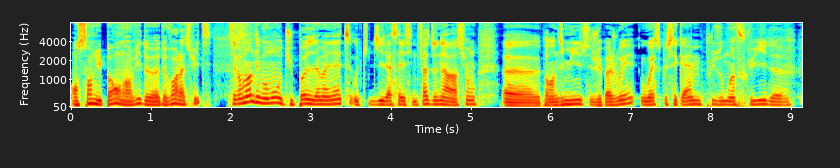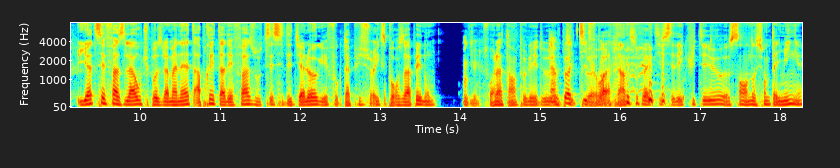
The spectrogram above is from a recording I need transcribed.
On s'ennuie pas, on a envie de, de voir la suite. C'est vraiment des moments où tu poses la manette, où tu te dis là, ça y est, c'est une phase de narration, euh, pendant 10 minutes, je vais pas jouer, ou est-ce que c'est quand même plus ou moins fluide? Il y a de ces phases-là où tu poses la manette. Après, t'as des phases où tu sais, c'est des dialogues et il faut que tu appuies sur X pour zapper. Donc, voilà, t'as un peu les deux. T'es un peu actif, euh, voilà, t'es un petit peu actif. C'est des QTE sans notion de timing.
